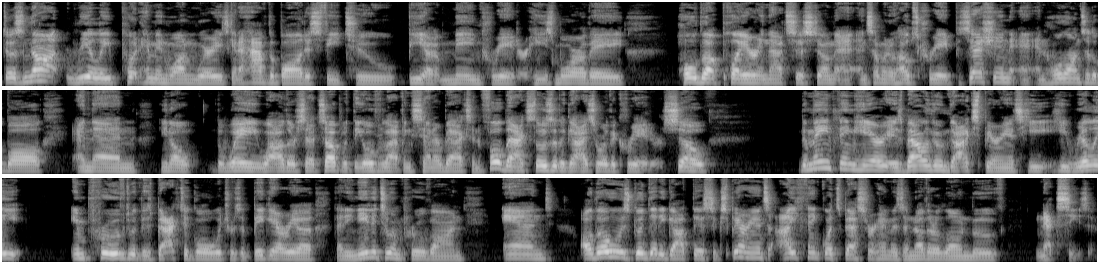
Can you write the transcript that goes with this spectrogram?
does not really put him in one where he's going to have the ball at his feet to be a main creator. He's more of a hold up player in that system and, someone who helps create possession and, hold on to the ball. And then, you know, the way Wilder sets up with the overlapping center backs and fullbacks, those are the guys who are the creators. So the main thing here is Balogun got experience. He he really improved with his back to goal, which was a big area that he needed to improve on. And although it was good that he got this experience, I think what's best for him is another loan move next season.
